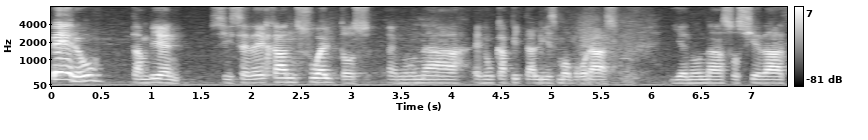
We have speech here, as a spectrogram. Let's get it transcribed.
pero también si se dejan sueltos en, una, en un capitalismo voraz y en una sociedad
